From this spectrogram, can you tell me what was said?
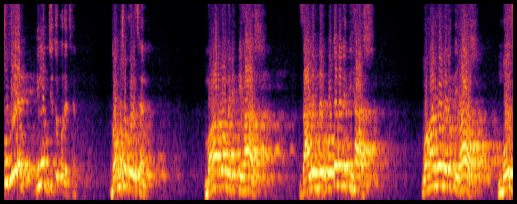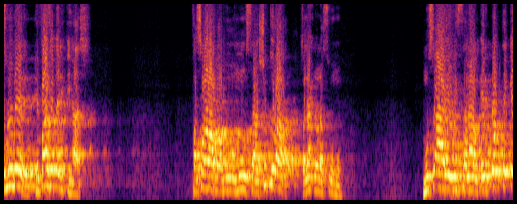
চুবিয়ে নিমজ্জিত করেছেন, ধ্বংস করেছেন। মহারমের ইতিহাস, জালেমদের পতনের ইতিহাস মহারমের ইতিহাস, মজলুমের হেফাজতের ইতিহাস। এরপর থেকে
